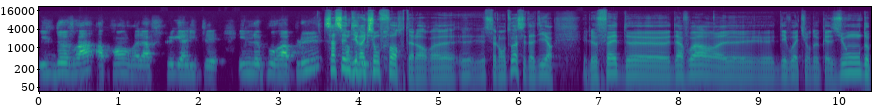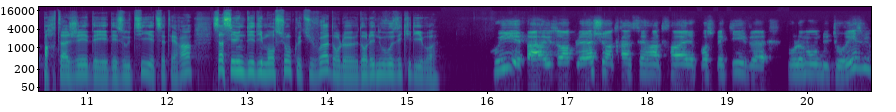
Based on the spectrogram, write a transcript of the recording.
Il devra apprendre la frugalité. Il ne pourra plus. Ça, c'est une direction forte. Alors, euh, selon toi, c'est-à-dire le fait d'avoir euh, des voitures d'occasion, de partager des, des, outils, etc. Ça, c'est une des dimensions que tu vois dans, le, dans les nouveaux équilibres. Oui, et par exemple, là, je suis en train de faire un travail de prospective euh, pour le monde du tourisme.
